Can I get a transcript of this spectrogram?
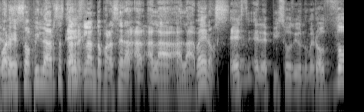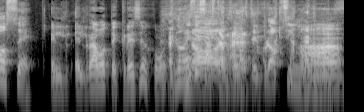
Por eso Pilar se está Es- arreglando para hacer a, a- a la, a la Veros. Es el episodio número 12. ¿El, el rabo te crece o cómo? No, ese No, es hasta ese más, el próximo. Ah.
